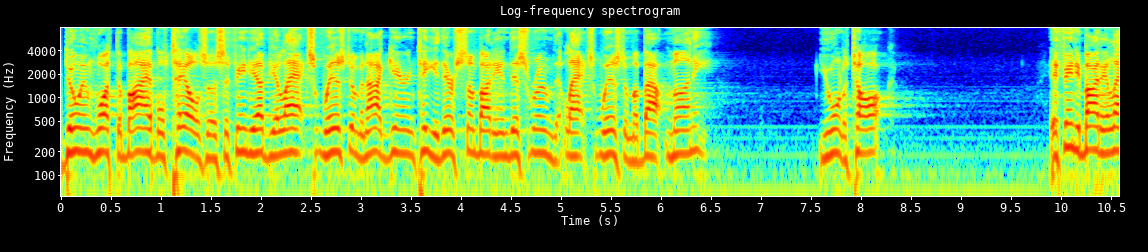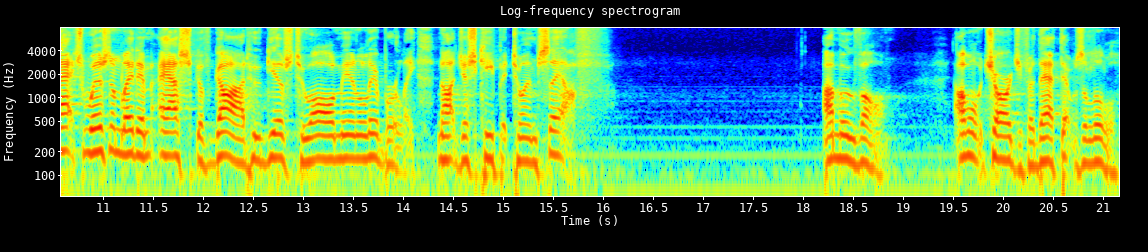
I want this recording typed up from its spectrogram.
doing what the Bible tells us. If any of you lacks wisdom, and I guarantee you there's somebody in this room that lacks wisdom about money, you want to talk? If anybody lacks wisdom, let him ask of God who gives to all men liberally, not just keep it to himself. I move on. I won't charge you for that. That was a little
